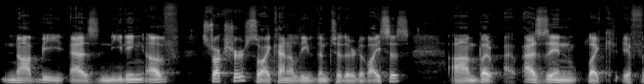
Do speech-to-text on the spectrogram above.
not be as needing of structure. So I kind of leave them to their devices. Um, but as in, like, if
